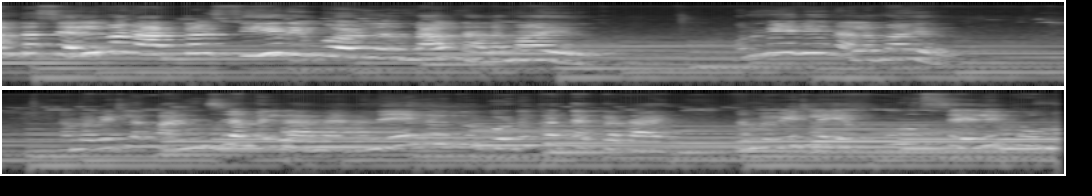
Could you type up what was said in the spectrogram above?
அந்த செல்வ நாட்கள் சீர் இப்பொழுது இருந்தால் நலமா இருக்கும் உண்மையிலேயும் நலமா இருக்கும் நம்ம வீட்டுல பஞ்சம் இல்லாம அநேகருக்கு கொடுக்கத்தக்கதாய் நம்ம வீட்டுல எப்பவும் செழிப்பும்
